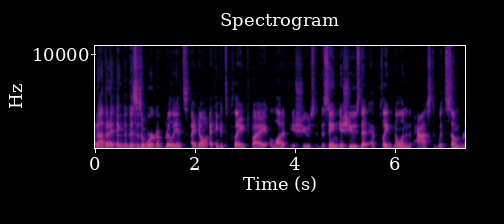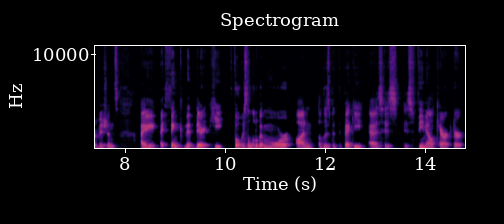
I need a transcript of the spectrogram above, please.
not that I think that this is a work of brilliance. I don't. I think it's plagued by a lot of issues. The same issues that have plagued Nolan in the past, with some revisions. I I think that there he focused a little bit more on Elizabeth Debicki as his his female character,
